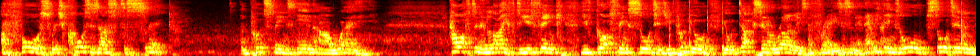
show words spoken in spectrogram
a force which causes us to slip and puts things in our way. How often in life do you think you've got things sorted? You put your, your ducks in a row, is the phrase, isn't it? Everything's all sorted and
